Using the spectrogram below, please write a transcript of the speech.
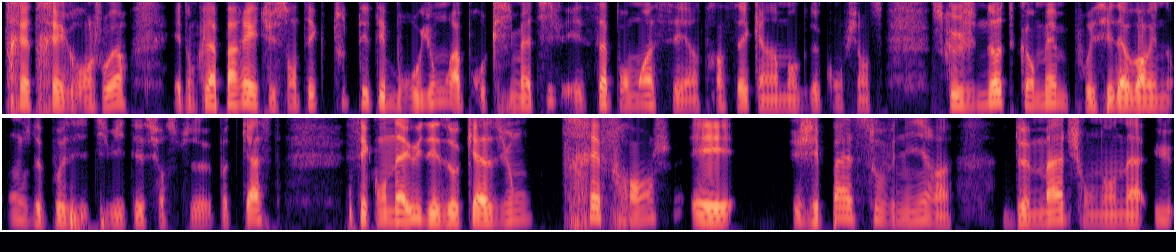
très très grand joueur. Et donc là pareil, tu sentais que tout était brouillon, approximatif et ça pour moi c'est intrinsèque à un manque de confiance. Ce que je note quand même pour essayer d'avoir une once de positivité sur ce podcast, c'est qu'on a eu des occasions très franches et j'ai pas à souvenir de matchs où on en a eu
